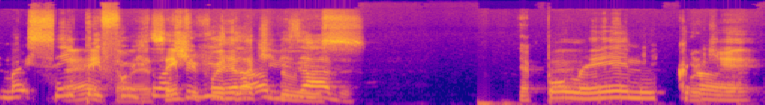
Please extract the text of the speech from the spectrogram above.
mas sempre, é, então, foi é, sempre foi relativizado. Isso. É polêmica. Porque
